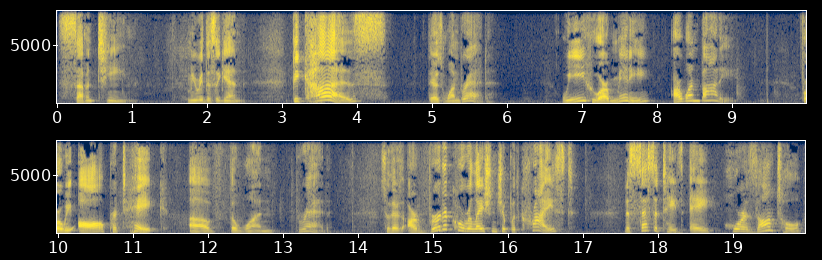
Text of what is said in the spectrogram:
17. Let me read this again. Because there's one bread, we who are many are one body, for we all partake of the one bread. So there's our vertical relationship with Christ necessitates a horizontal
